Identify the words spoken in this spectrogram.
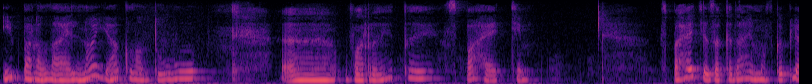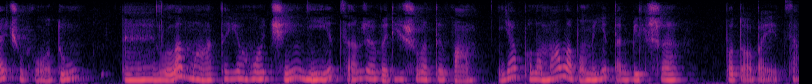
І паралельно я кладу е, варити спагетті. Спагетті закидаємо в киплячу воду. Е, Ламати його чи ні, це вже вирішувати вам. Я поламала, бо мені так більше подобається.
